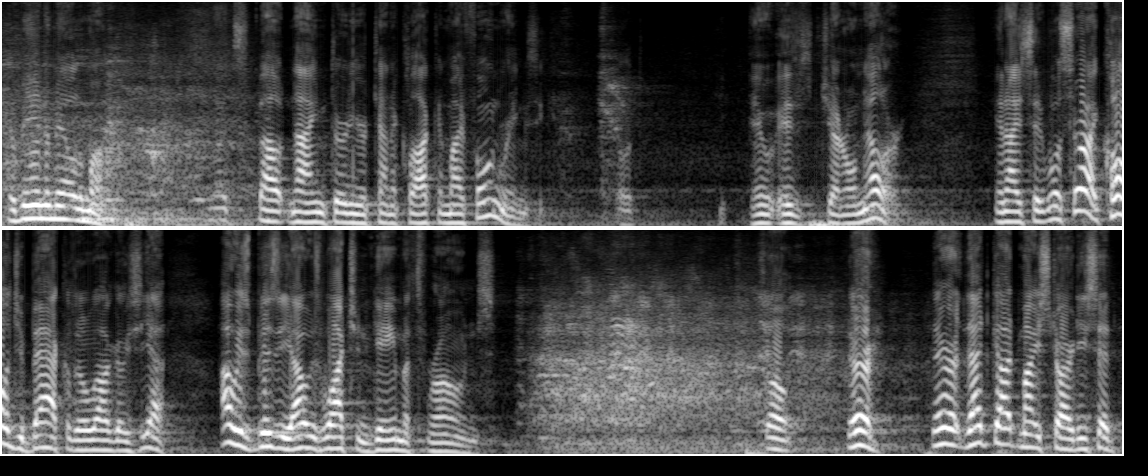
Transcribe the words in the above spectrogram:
It'll be in the mail tomorrow. It's about 9.30 or 10 o'clock, and my phone rings again. It's General Neller. And I said, well, sir, I called you back a little while ago. He said, yeah, I was busy. I was watching Game of Thrones. so there, there, that got my start. He said,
